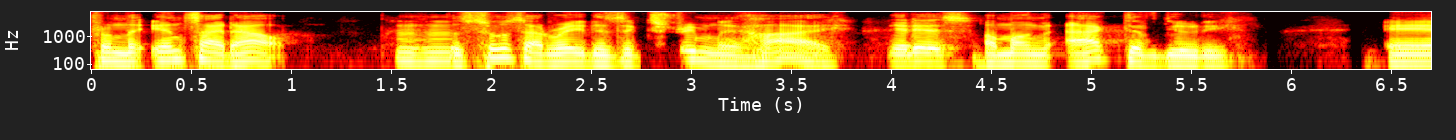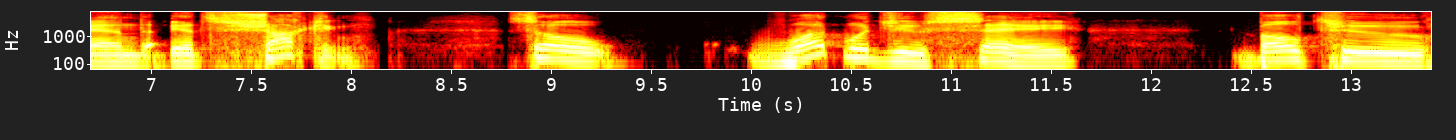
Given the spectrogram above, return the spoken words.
from the inside out. Mm-hmm. The suicide rate is extremely high. It is among active duty and it's shocking. So, what would you say both to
